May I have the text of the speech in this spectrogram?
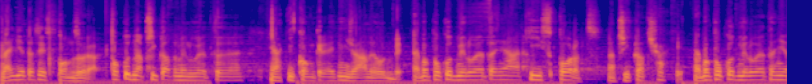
Najděte si sponzora. Pokud například milujete nějaký konkrétní žánr hudby, nebo pokud milujete nějaký sport, například šachy, nebo pokud milujete něco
